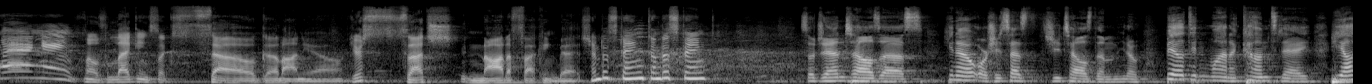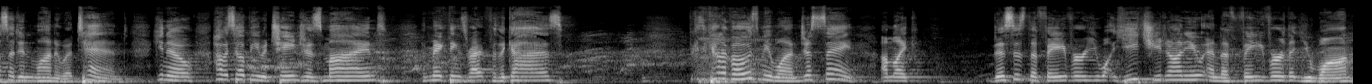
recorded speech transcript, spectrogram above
leggings. Those leggings look so good on you. You're such not a fucking bitch. Indistinct, indistinct. So Jen tells us, you know, or she says, she tells them, you know, Bill didn't want to come today. He also didn't want to attend. You know, I was hoping he would change his mind and make things right for the guys. because he kind of owes me one. Just saying. I'm like, this is the favor you want. He cheated on you, and the favor that you want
